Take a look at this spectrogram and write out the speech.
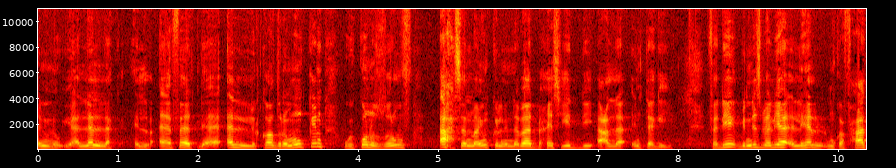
إنه يقلل لك الآفات لأقل قدر ممكن ويكون الظروف أحسن ما يمكن للنبات بحيث يدي أعلى إنتاجية. فدي بالنسبة ليها اللي هي المكافحات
